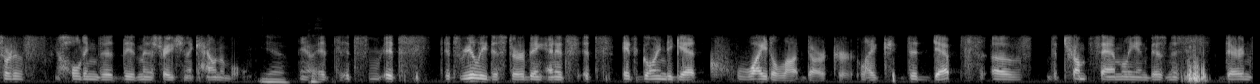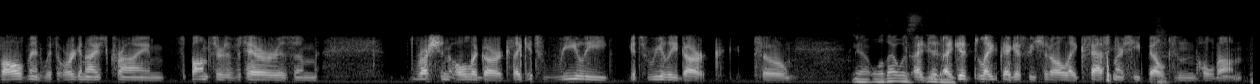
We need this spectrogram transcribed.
sort of holding the, the administration accountable. Yeah, you know, it's it's it's it's really disturbing, and it's it's it's going to get quite a lot darker. Like the depths of the Trump family and business, their involvement with organized crime, sponsors of terrorism, Russian oligarchs. Like it's really it's really dark. So yeah, well, that was. I, just, I get like. I guess we should all like fasten our seatbelts and hold on.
